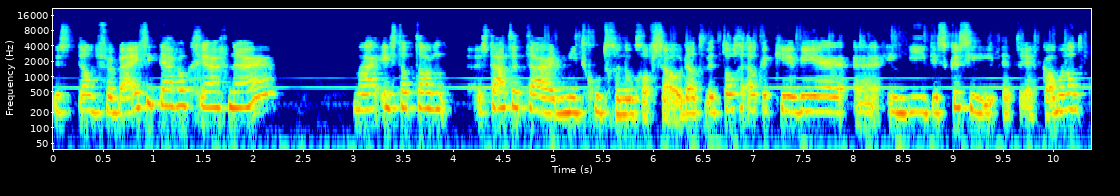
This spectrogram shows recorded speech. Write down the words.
dus dan verwijs ik daar ook graag naar. Maar is dat dan, staat het daar niet goed genoeg of zo? Dat we toch elke keer weer uh, in die discussie uh, terechtkomen? Want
